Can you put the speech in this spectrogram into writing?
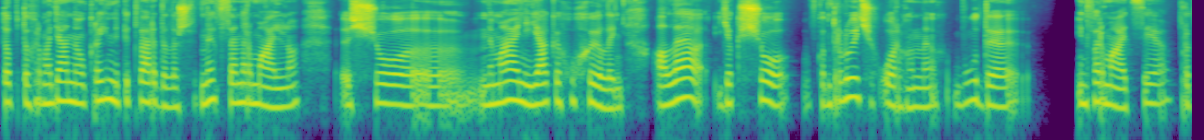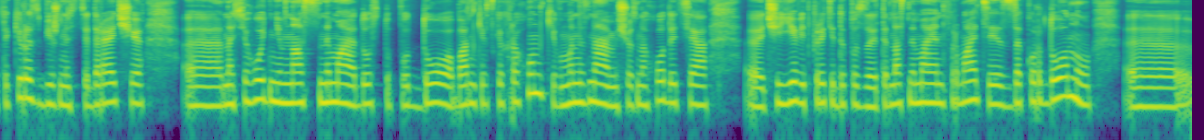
Тобто громадяни України підтвердили, що в них все нормально, що е, немає ніяких ухилень. Але якщо в контролюючих органах буде інформація про такі розбіжності. До речі, е, на сьогодні в нас немає доступу до банківських рахунків. Ми не знаємо, що знаходиться, е, чи є відкриті депозити. В нас немає інформації з-за кордону, е,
